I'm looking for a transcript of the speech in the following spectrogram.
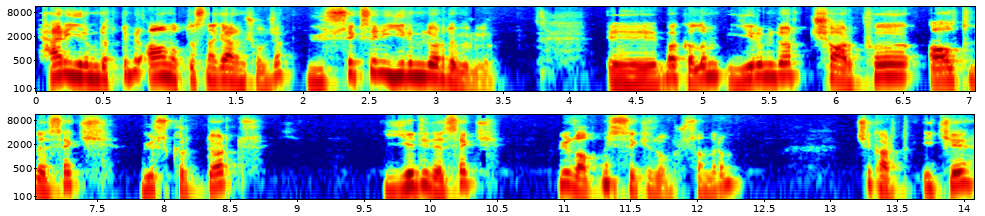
her 24'te bir A noktasına gelmiş olacak. 180'i 24'e bölüyorum. Ee, bakalım 24 çarpı 6 desek 144 7 desek 168 olur sanırım. Çıkarttık 2.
